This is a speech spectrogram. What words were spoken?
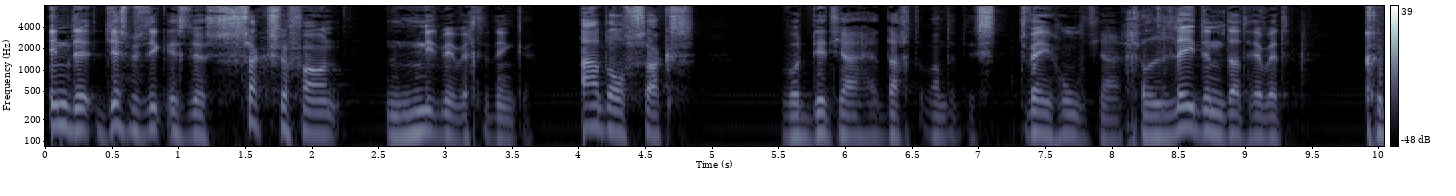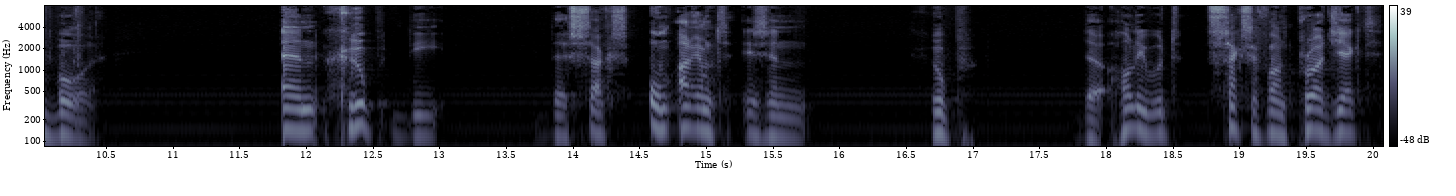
In de jazzmuziek is de saxofoon niet meer weg te denken. Adolf Sax wordt dit jaar herdacht, want het is 200 jaar geleden dat hij werd geboren. Een groep die de sax omarmt is een groep, de Hollywood Saxophone Project.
